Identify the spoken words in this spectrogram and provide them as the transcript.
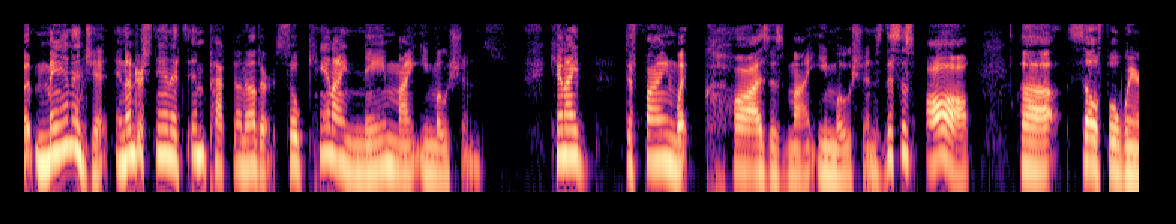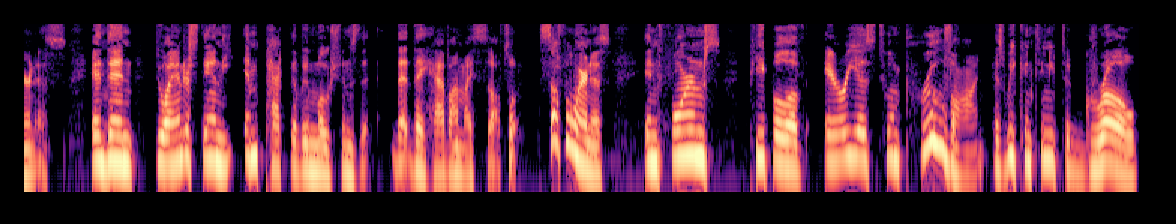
but manage it and understand its impact on others. So can I name my emotions? Can I define what causes my emotions? This is all uh, self awareness? And then do I understand the impact of emotions that, that they have on myself? So self awareness informs people of areas to improve on as we continue to grow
